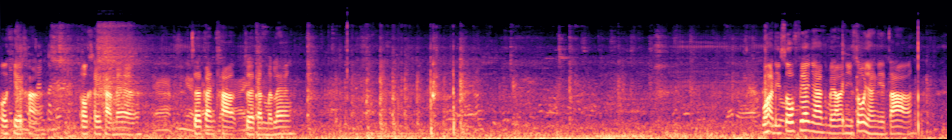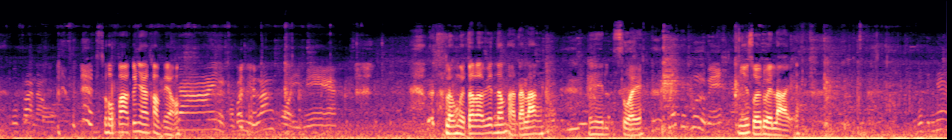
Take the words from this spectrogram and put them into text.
โอเคค่ะ โอเคค่ะแม่ จ้าคุณแม่เจอกันค่ะเจอกันเมื่อแรงว่าอันนี้โซเฟียยางไปแล้วอันนี้โซยางนี่จ้า ตู้ฟ้าเนาโซฟาก็ยางขับแอลใช่เขาก็เห็นร่างข่อยแม่ เราเหมือนตะลาเวียดน้ำหาตะลังนี่สวย ไม่คือมือแม่มีสวยรวยหลายรถเป็นย่าง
